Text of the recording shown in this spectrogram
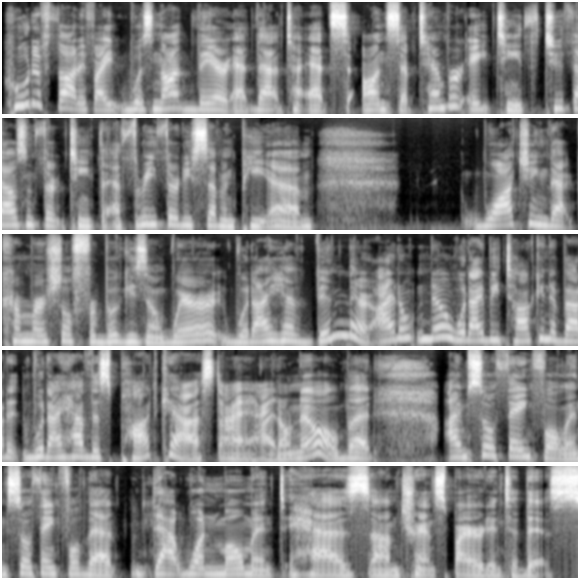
who'd have thought if I was not there at that time at on September 18th, 2013 at 3:37 p.m watching that commercial for Boogie Zone, where would I have been there? I don't know. Would I be talking about it? Would I have this podcast? I, I don't know. But I'm so thankful and so thankful that that one moment has um, transpired into this.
